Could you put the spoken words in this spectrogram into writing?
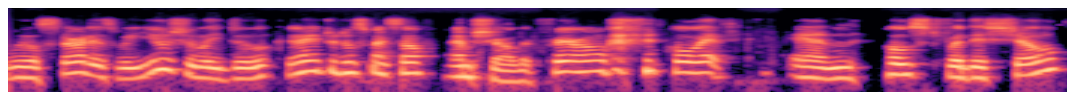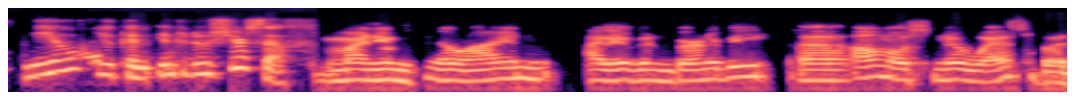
We'll start as we usually do. Did I introduce myself? I'm Charlotte Farrell, poet and host for this show. Neil, you can introduce yourself. My name is Neil Ryan. I live in Burnaby, uh, almost New West, but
